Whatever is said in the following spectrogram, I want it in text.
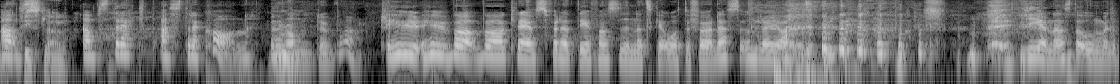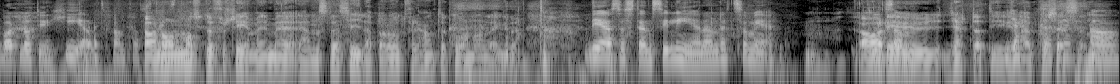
Abs- titlar. Abstrakt astrakan. Ja. Underbart. Hur, hur, vad, vad krävs för att det fanzinet ska återfödas undrar jag. Genast och omedelbart. Det låter ju helt fantastiskt. Ja, någon måste förse mig med en stencilapparat för jag har inte kvar någon längre. Det är alltså stencilerandet som är... Ja, det är Liksom ju hjärtat i hjärtat, processen. ja.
